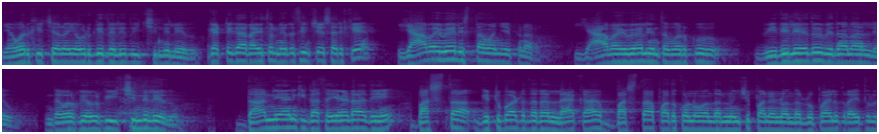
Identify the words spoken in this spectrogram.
ఎవరికి ఇచ్చారో ఎవరికి తెలియదు ఇచ్చింది లేదు. గట్టిగా రైతులు నిరసించేసరికి యాభై వేలు ఇస్తామని చెప్పినారు. యాభై వేలు ఇంతవరకు విధి లేదు విధానాలు లేవు. ఇంతవరకు ఎవరికి ఇచ్చింది లేదు. ధాన్యానికి గత ఏడాది బస్తా గిట్టుబాటు ధర లేక బస్తా పదకొండు వందల నుంచి పన్నెండు వందల రూపాయలకు రైతులు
